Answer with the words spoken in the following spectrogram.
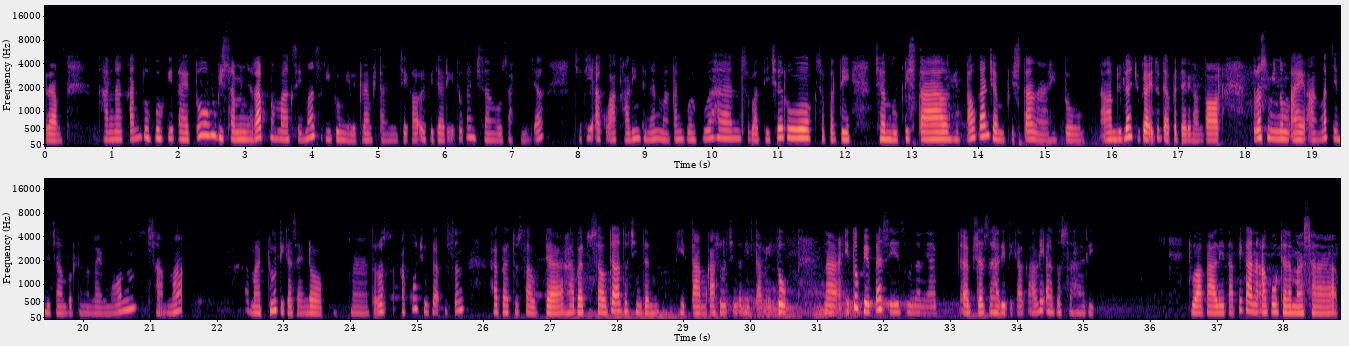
karena kan tubuh kita itu bisa menyerap maksimal 1000 mg vitamin C. Kalau lebih dari itu kan bisa merusak ginjal. Jadi aku akalin dengan makan buah-buahan seperti jeruk seperti jambu kristal. Tahu kan jambu kristal? Nah itu. Alhamdulillah juga itu dapat dari kantor. Terus minum air hangat yang dicampur dengan lemon sama madu 3 sendok. Nah, terus aku juga pesen habatus sauda, habatus sauda atau jinten hitam, kasul jinten hitam itu. Nah, itu bebas sih sebenarnya e, bisa sehari tiga kali atau sehari dua kali. Tapi karena aku dalam masa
